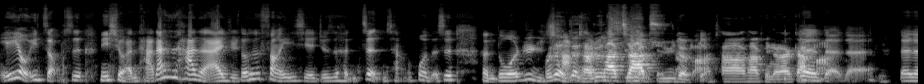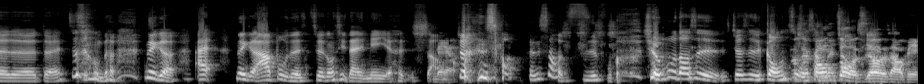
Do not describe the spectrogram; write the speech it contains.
也有一种是你喜欢他，但是他的 IG 都是放一些就是很正常或者是很多日常，不是很正常，就是他家居的嘛。他他平常在干嘛？对对对对对对对对，这种的那个哎，那个阿布的追踪清单里面也很少，就很少很少私服，全部都是就是工作工作时候的照片。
